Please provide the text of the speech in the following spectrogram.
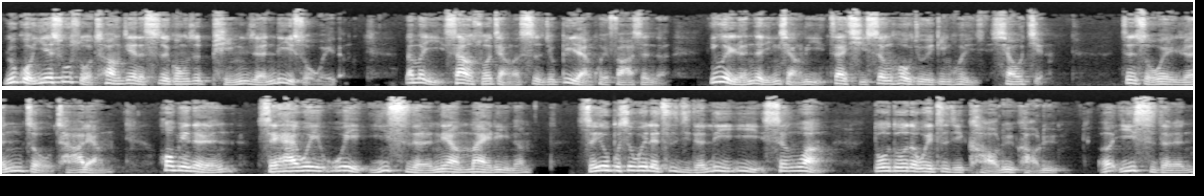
如果耶稣所创建的事工是凭人力所为的，那么以上所讲的事就必然会发生的。因为人的影响力在其身后就一定会消减，正所谓人走茶凉，后面的人谁还会为已死的人那样卖力呢？谁又不是为了自己的利益声望，多多的为自己考虑考虑？而已死的人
